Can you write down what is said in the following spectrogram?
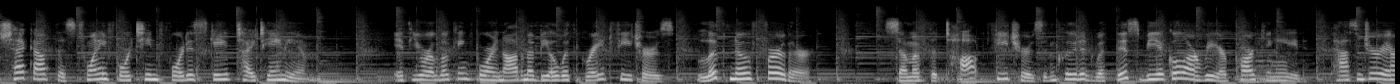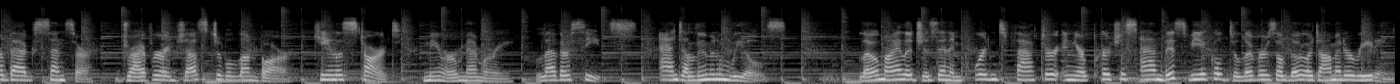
Check out this 2014 Ford Escape Titanium. If you are looking for an automobile with great features, look no further. Some of the top features included with this vehicle are rear parking aid, passenger airbag sensor, driver adjustable lumbar, keyless start, mirror memory, leather seats, and aluminum wheels. Low mileage is an important factor in your purchase and this vehicle delivers a low odometer reading.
